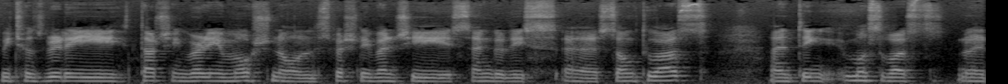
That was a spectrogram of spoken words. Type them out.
which was really touching, very emotional, especially when she sang this uh, song to us. I think most of us, uh,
